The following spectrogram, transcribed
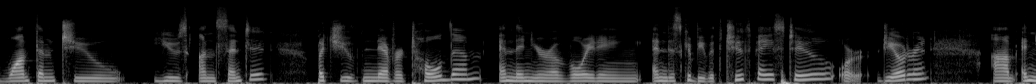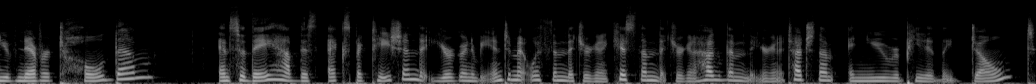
want them to use unscented, but you've never told them, and then you're avoiding, and this could be with toothpaste too or deodorant, um, and you've never told them. And so they have this expectation that you're going to be intimate with them, that you're going to kiss them, that you're going to hug them, that you're going to touch them, and you repeatedly don't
